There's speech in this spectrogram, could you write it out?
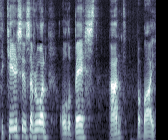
take care of yourselves, everyone. All the best and bye bye.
